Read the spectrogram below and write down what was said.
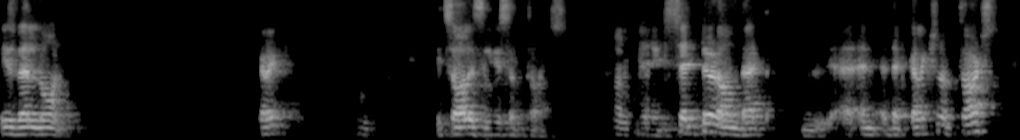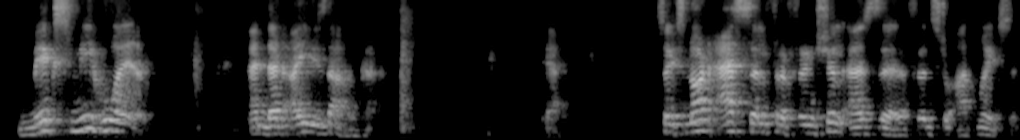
is well known. Correct? Hmm. It's all a series of thoughts. And it's centered on that, and that collection of thoughts makes me who I am. And that I is the ahankara. Yeah. So it's not as self-referential as the reference to Atma itself.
